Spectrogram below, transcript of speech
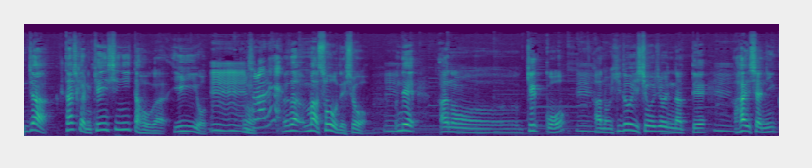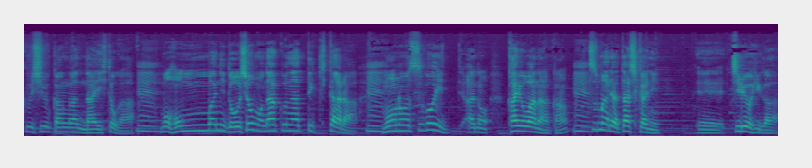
じゃあ確かに検診に行った方がいいよ、うんうん。うん。そらね、だまあそうでしょう。うん。であのー結構、うん。あのひどい症状になって、うん。歯医者に行く習慣がない人が、うん。もうほんまにどうしようもなくなってきたら、うん。ものすごいあの通わなあかん、うん。つまりは確かに、えー治療費が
